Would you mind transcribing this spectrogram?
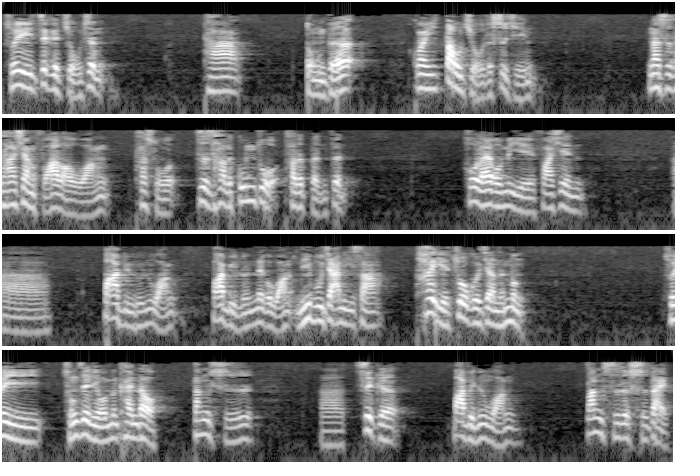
所以这个九正他懂得关于倒酒的事情，那是他向法老王。他所这是他的工作，他的本分。后来我们也发现，啊，巴比伦王，巴比伦那个王尼布加尼沙，他也做过这样的梦。所以从这里我们看到，当时啊，这个巴比伦王，当时的时代，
